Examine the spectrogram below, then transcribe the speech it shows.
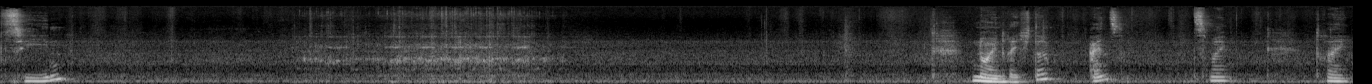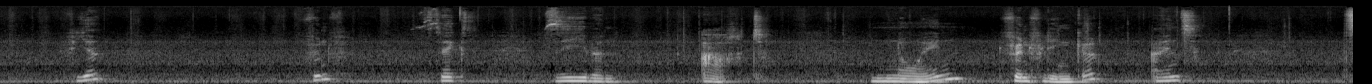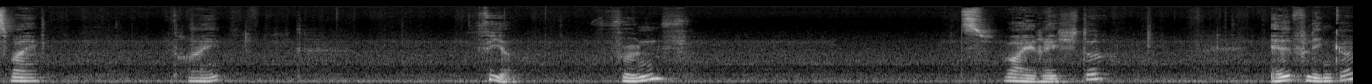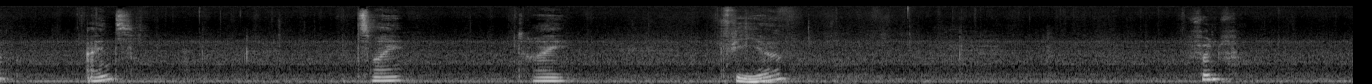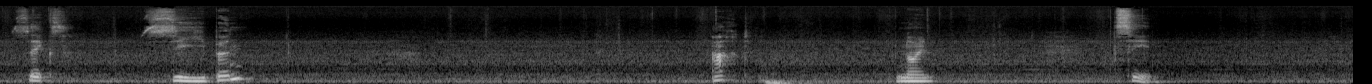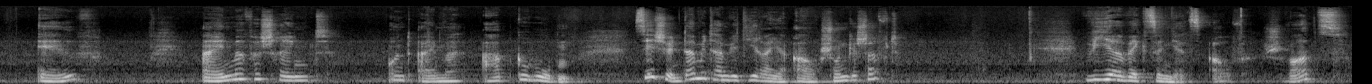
Zehn. neun rechte. Eins, zwei, drei, vier, fünf, sechs, sieben, acht, neun, fünf linke. Eins, zwei, drei, vier, fünf, zwei rechte, elf linke, eins, zwei, drei, vier, fünf, sechs, sieben, acht, neun, zehn, elf, einmal verschränkt und einmal abgehoben. Sehr schön, damit haben wir die Reihe auch schon geschafft. Wir wechseln jetzt auf Schwarz.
